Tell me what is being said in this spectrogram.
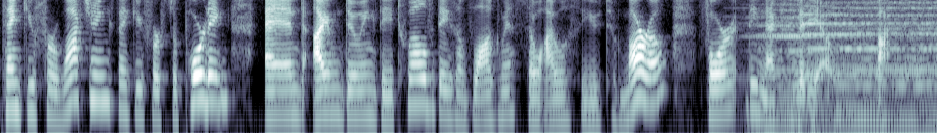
Thank you for watching, thank you for supporting, and I'm doing the 12 days of Vlogmas, so I will see you tomorrow for the next video. Bye.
